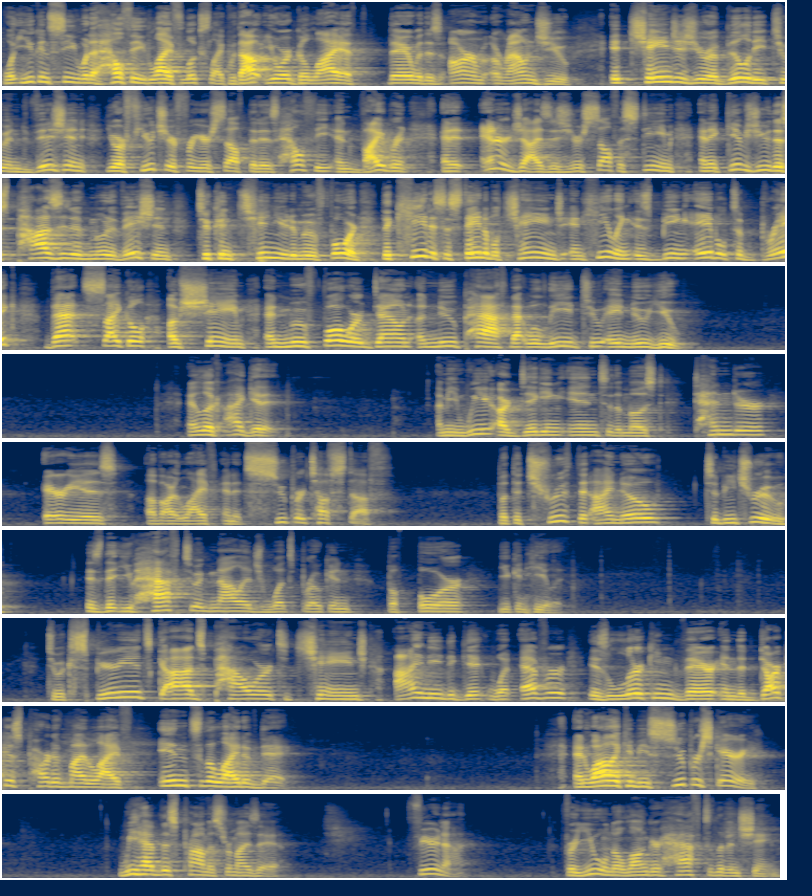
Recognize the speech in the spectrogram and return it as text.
what you can see what a healthy life looks like without your Goliath there with his arm around you. It changes your ability to envision your future for yourself that is healthy and vibrant, and it energizes your self esteem, and it gives you this positive motivation to continue to move forward. The key to sustainable change and healing is being able to break that cycle of shame and move forward down a new path that will lead to a new you. And look, I get it. I mean, we are digging into the most tender areas of our life, and it's super tough stuff. But the truth that I know to be true is that you have to acknowledge what's broken before you can heal it to experience God's power to change, I need to get whatever is lurking there in the darkest part of my life into the light of day. And while it can be super scary, we have this promise from Isaiah Fear not, for you will no longer have to live in shame.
